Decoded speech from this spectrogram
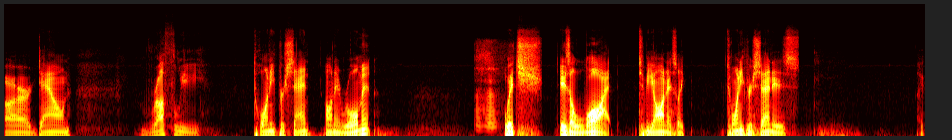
are down roughly 20% on enrollment. Hmm which is a lot to be honest. Like 20% is like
